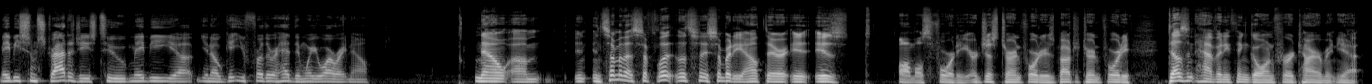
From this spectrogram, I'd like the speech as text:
maybe some strategies to maybe uh, you know get you further ahead than where you are right now. Now, um, in, some of that stuff, let, us say somebody out there is, is almost 40 or just turned 40 or is about to turn 40, doesn't have anything going for retirement yet.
